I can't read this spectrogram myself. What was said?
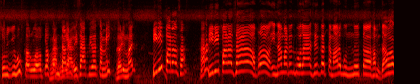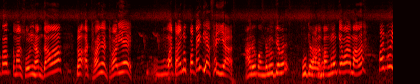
સસુરજી શું કરવું હવે? કયો કંટાળો? આવી આપીઓ તમે ઘડી મત પીવી પર છે પીવી પર છે. આપણો એના માટે જ બોલાયા છે કે તમારા તો સમજાવો કહો તમારે છોડીને સમજાવો કે અઠવાડિયે અઠવાડિયે અઠવાડિયનું પટાઈ દે છે યાર. અરે બંગલો કહેવાય શું કહેવાય બંગલો કેવાય મારા? કોઈ હું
